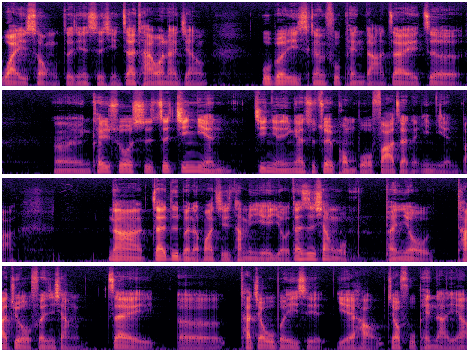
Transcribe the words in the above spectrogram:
外送这件事情，在台湾来讲，Uber Eats 跟 Foodpanda 在这，嗯、可以说是这今年今年应该是最蓬勃发展的一年吧。那在日本的话，其实他们也有，但是像我朋友他就有分享在。呃，他叫 Uber Eats 也也好，叫 Foodpanda 也好，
